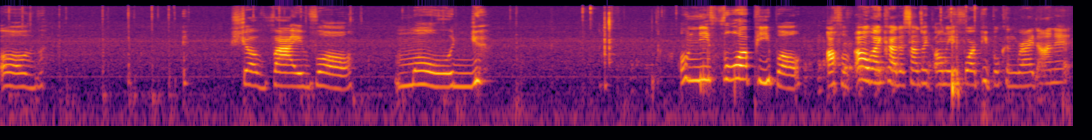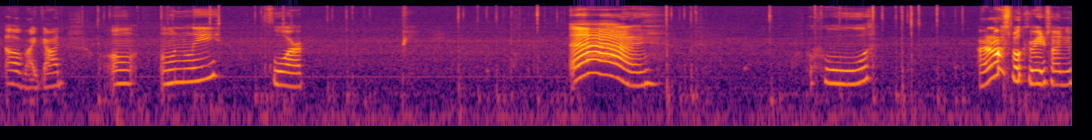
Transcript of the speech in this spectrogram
of survival mode. Only four people off of. Oh my god, that sounds like only four people can ride on it. Oh my god. O only four. Ah! Who. I don't know how to spell creative, so I'm.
